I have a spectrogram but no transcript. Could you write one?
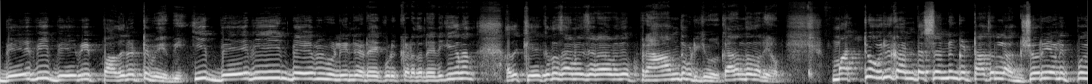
ബേബി ബേബി പതിനെട്ട് ബേബി ഈ ബേബി ബേബി വിളീന്റെ ഇടയിൽ കൂടി കിടന്നിട്ട് എനിക്കിങ്ങനെ അത് കേൾക്കുന്ന സമയത്ത് ചില പ്രാന്ത് പിടിക്കുമോ കാരണം എന്താണെന്നറിയോ? മറ്റൊരു കണ്ടസ്റ്റന്റും കിട്ടാത്ത ലക്ഷറിയാണ് ഇപ്പോൾ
